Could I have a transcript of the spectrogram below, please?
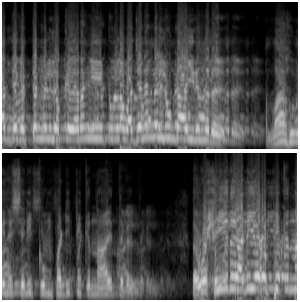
ആദ്യഘട്ടങ്ങളിലൊക്കെ ഇറങ്ങിയിട്ടുള്ള വചനങ്ങളിൽ ഉണ്ടായിരുന്നത്? അള്ളാഹുവിനെ ശരിക്കും പഠിപ്പിക്കുന്ന ആയത്തുകൾ തൗഹീദ് അടിയുറപ്പിക്കുന്ന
